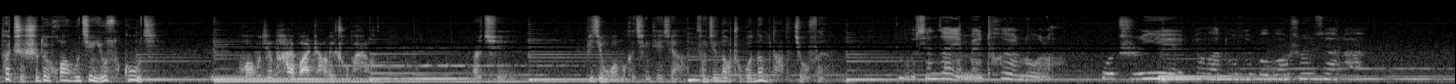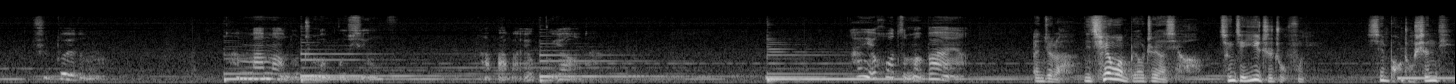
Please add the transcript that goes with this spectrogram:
她只是对花无尽有所顾忌。花无尽太不按常理出牌了，而且，毕竟我们和晴天下曾经闹出过那么大的纠纷。我现在也没退路了，我执意要把多嘴宝宝生下来，是对的吗？他妈妈都这么不幸福，他爸爸又不要他，他以后怎么办呀？Angela，你千万不要这样想。晴姐一直嘱咐你，先保重身体，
